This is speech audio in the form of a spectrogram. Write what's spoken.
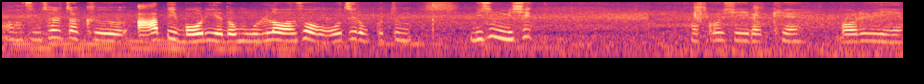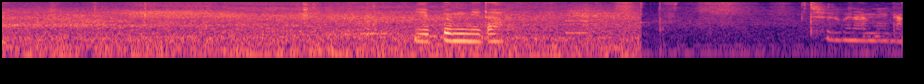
아, 지금 살짝 그 압이 머리에 너무 올라와서 어지럽고 좀 미식미식 벚꽃이 이렇게 머리 위에 예쁩니다. 출근합니다.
